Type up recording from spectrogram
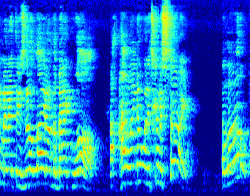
a minute. There's no light on the back wall. How do I know when it's going to start? Hello?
